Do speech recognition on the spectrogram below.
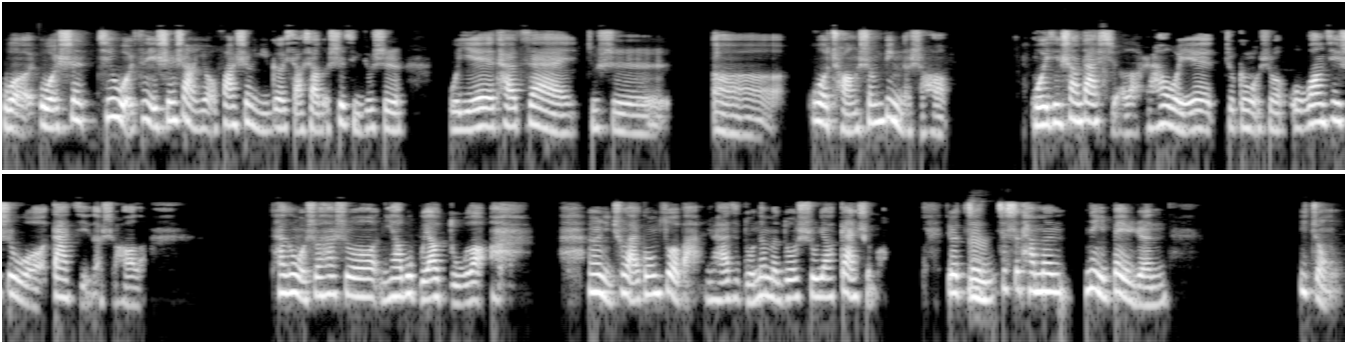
我我身其实我自己身上也有发生一个小小的事情，就是我爷爷他在就是呃卧床生病的时候。我已经上大学了，然后我爷爷就跟我说，我忘记是我大几的时候了。他跟我说，他说你要不不要读了，他说你出来工作吧，女孩子读那么多书要干什么？就这这是他们那一辈人一种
